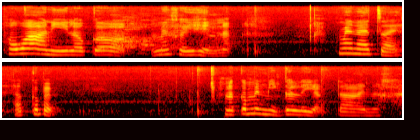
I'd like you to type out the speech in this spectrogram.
เพราะว่าอันนี้เราก็ไม่เคยเห็นอะ ไม่แน่ใจแล้วก็แบบ แล้วก็ไม่มีก็เลยอยากได้นะคะ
